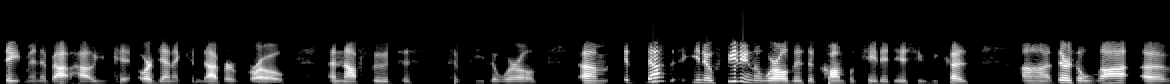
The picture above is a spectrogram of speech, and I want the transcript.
statement about how you can organic can never grow enough food to to feed the world. Um, it, that you know, feeding the world is a complicated issue because uh, there's a lot of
